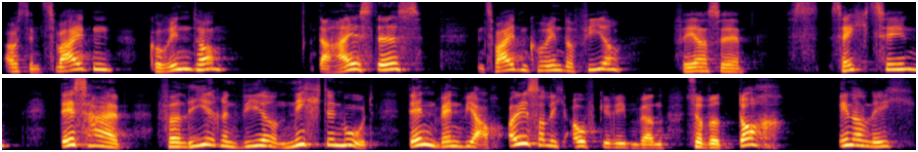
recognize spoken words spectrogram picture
aus dem zweiten Korinther, da heißt es in 2. Korinther 4, Verse 16, deshalb verlieren wir nicht den Mut, denn wenn wir auch äußerlich aufgerieben werden, so wird doch innerlich,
